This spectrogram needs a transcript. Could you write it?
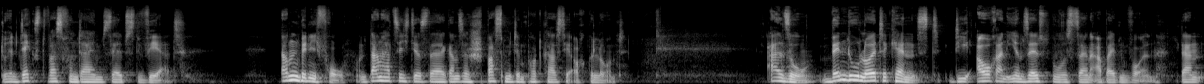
du entdeckst was von deinem Selbstwert, dann bin ich froh. Und dann hat sich das, der ganze Spaß mit dem Podcast ja auch gelohnt. Also, wenn du Leute kennst, die auch an ihrem Selbstbewusstsein arbeiten wollen, dann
